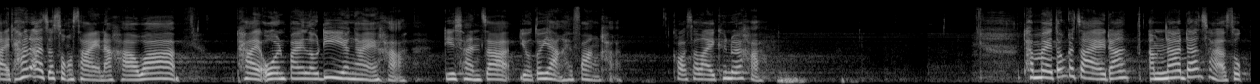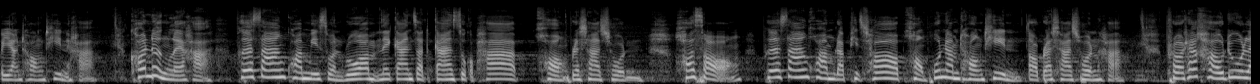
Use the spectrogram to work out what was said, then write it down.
ลายๆ ท่านอาจจะสงสัยนะคะว่าถ่ายโอนไปแล้วดียังไงค่ะดิฉันจะยกตัวอย่างให้ฟังค่ะ ขอสไลด์ขึ้นด้วยค่ะ ทำไมต้องกระจายด้านอำนาจด้านสาธารณสุขไปยังท้องถิ่นคะข้อหนึ่งเลยค่ะ เพื่อสร้างความมีส่วนร่วมในการจัดการสุขภาพของประชาชน ข้อ 2 เพื่อสร้างความรับผิดชอบของผู้นำท้องถิ่นต่อประชาชนค่ะ เพราะถ้าเขาดูแล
